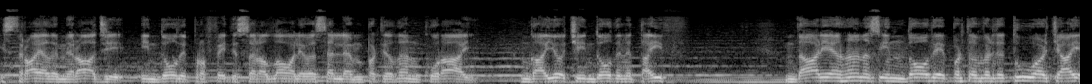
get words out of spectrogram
Israja dhe Miraxhi i ndodhi Profetit sallallahu alejhi ve sellem për t'i dhënë kurajë nga ajo që i ndodhi në Taif. Ndarja e hënës i ndodhi për të vërtetuar që ai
